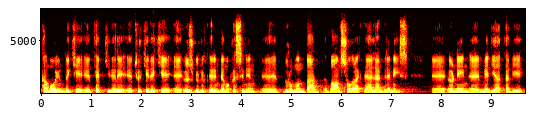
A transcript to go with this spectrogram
kamuoyundaki e, tepkileri e, Türkiye'deki e, özgürlüklerin, demokrasinin e, durumundan bağımsız olarak değerlendiremeyiz. E, örneğin e, medya tabii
